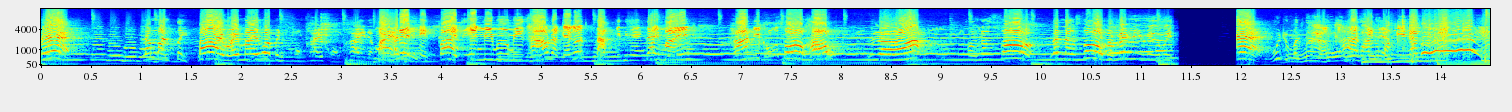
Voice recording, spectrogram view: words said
แม่ แล้วมันติดป้ายไว้ไหมว่าเป็นของใครของใครเนี่ยมันไม่ได้ติดป้ายเองมีมือมีเท้าน่ะแกก็ตักกินเองได้ไหมฮะนี่ของโซ่เขาเหรอของนางโซ่แล้วนางโซ่มันไม่มีมือมีแม่อุ้ยดูมันเหแม่ลืองดูข้ามักินนมัอย่างนนี้นี่นะ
